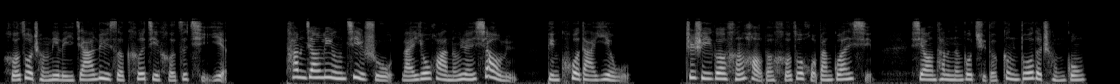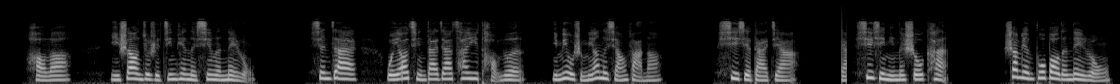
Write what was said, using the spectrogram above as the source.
合作成立了一家绿色科技合资企业，他们将利用技术来优化能源效率，并扩大业务。这是一个很好的合作伙伴关系，希望他们能够取得更多的成功。好了，以上就是今天的新闻内容。现在我邀请大家参与讨论，你们有什么样的想法呢？谢谢大家，谢谢您的收看。上面播报的内容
